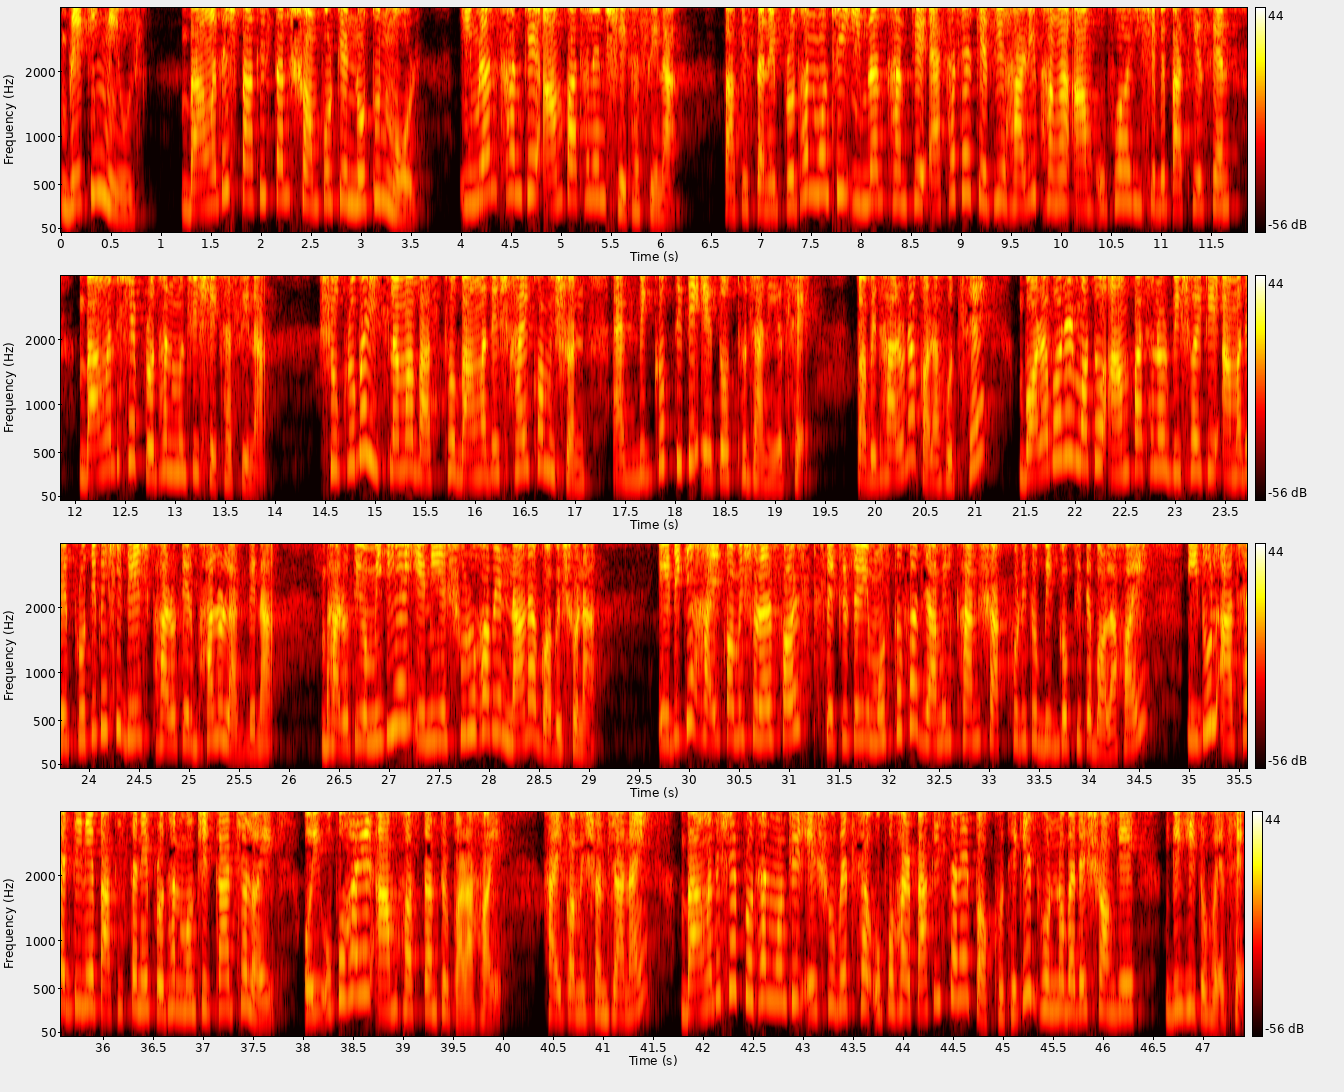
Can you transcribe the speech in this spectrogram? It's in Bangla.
ব্রেকিং নিউজ, বাংলাদেশ পাকিস্তান সম্পর্কের নতুন মোড়। ইমরান খানকে আম পাঠালেন শেখ হাসিনা। পাকিস্তানের প্রধানমন্ত্রী ইমরান খানকে এক হাজার কেজি হাড়ি ভাঙা আম উপহার হিসেবে পাঠিয়েছেন বাংলাদেশের প্রধানমন্ত্রী শেখ হাসিনা। শুক্রবার ইসলামাবাস্থ বাংলাদেশ হাই কমিশন এক বিজ্ঞপ্তিতে এ তথ্য জানিয়েছে। তবে ধারণা করা হচ্ছে, বরাবরের মতো আম পাঠানোর বিষয়টি আমাদের প্রতিবেশী দেশ ভারতের ভালো লাগবে না। ভারতীয় মিডিয়ায় এ নিয়ে শুরু হবে নানা গবেষণা। এদিকে high commissioner first secretary Mostafa Jamil Khan স্বাক্ষরিত বিজ্ঞপ্তিতে বলা হয়, ঈদুল আজহার দিনে পাকিস্তানের প্রধানমন্ত্রীর কার্যালয়ে ওই উপহারের আম হস্তান্তর করা হয়। হাই কমিশন জানায়, বাংলাদেশের প্রধানমন্ত্রীর এ শুভেচ্ছা উপহার পাকিস্তানের পক্ষ থেকে ধন্যবাদের সঙ্গে গৃহীত হয়েছে।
